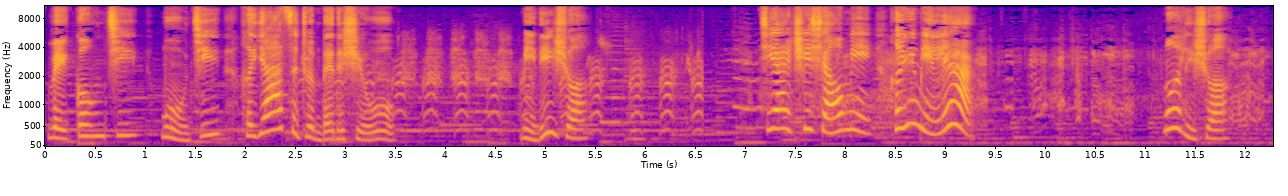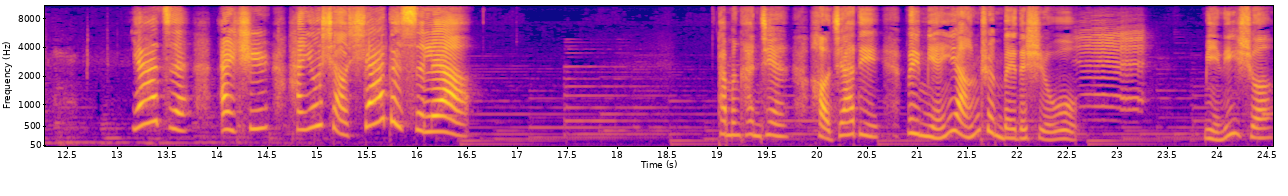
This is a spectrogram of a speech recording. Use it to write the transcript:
为公鸡、母鸡和鸭子准备的食物。米莉说：“鸡爱吃小米和玉米粒儿。”茉莉说：“鸭子爱吃含有小虾的饲料。”他们看见好家迪为绵羊准备的食物。米莉说：“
